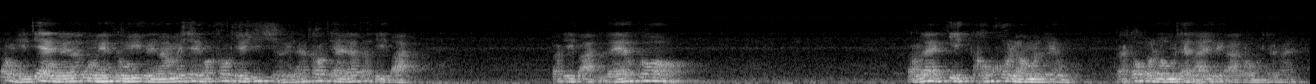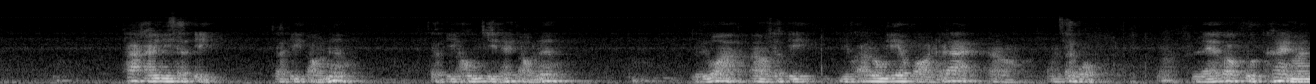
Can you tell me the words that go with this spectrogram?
ต้องเห็นแจ้งเลยนะต้องเน้นตรงนี้เลยนะไม่ใช่ว่าเข้าใจเฉยๆนะเข้าใจแล้วปฏิบัติ ปฏิบัติแล้วก็ตอนแรกจิตของคนเรามันเร็วกระทบอารมณ์มันจะไหลไปอารมณ์ใช่ไหมถ้าใครมีสติ สติต่อเนื่อง สติคุมจิตให้ต่อเนื่อง หรือว่าเอาสติอยู่กับอารมณ์เดียวก่อนก็ได้เอามันสงบแล้วก็ฝึกให้มัน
